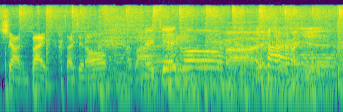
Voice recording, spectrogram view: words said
下礼拜再见喽，拜拜，再见喽，拜拜，拜拜。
